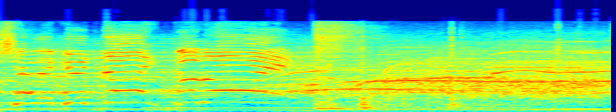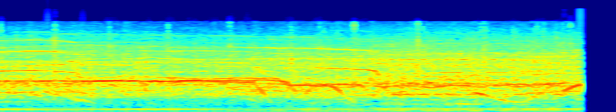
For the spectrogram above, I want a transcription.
Let's have a good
